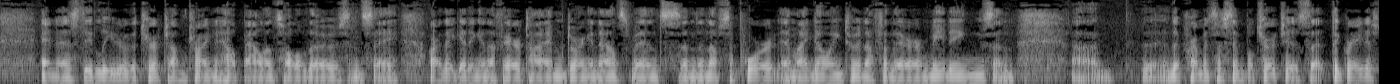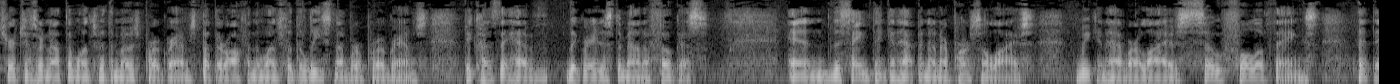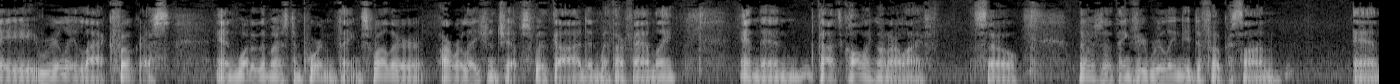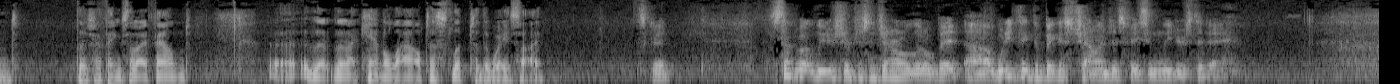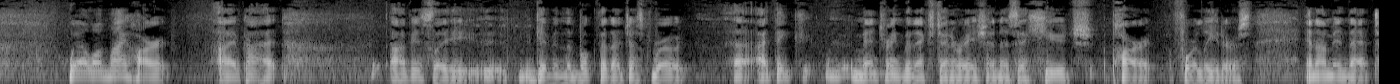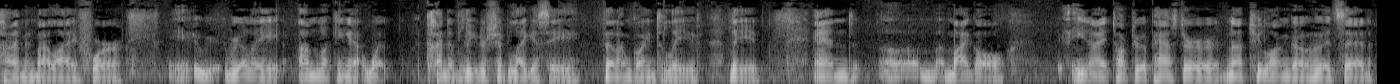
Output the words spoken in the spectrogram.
And as the leader of the church, I'm trying to help balance all of those and say, are they getting enough airtime during announcements and enough support? Am I going to enough of their meetings? And uh, the premise of simple church is that the greatest churches are not the ones with the most programs, but they're often the ones with the least number of programs because they have the greatest amount of focus. And the same thing can happen in our personal lives. We can have our lives so full of things that they really lack focus. And what are the most important things? Well, they're our relationships with God and with our family, and then God's calling on our life. So those are the things we really need to focus on. And those are things that I found uh, that, that I can't allow to slip to the wayside. That's good. Let's talk about leadership just in general a little bit. Uh, what do you think the biggest challenge is facing leaders today? Well, on my heart, I've got, obviously, given the book that I just wrote, uh, I think mentoring the next generation is a huge part for leaders. And I'm in that time in my life where really I'm looking at what kind of leadership legacy that I'm going to leave, lead. And uh, my goal, you know, I talked to a pastor not too long ago who had said,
